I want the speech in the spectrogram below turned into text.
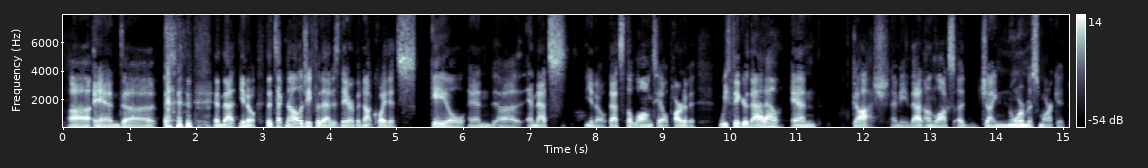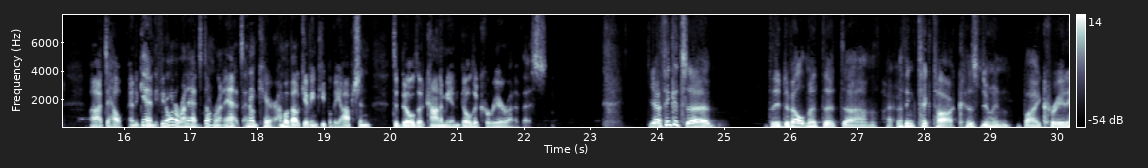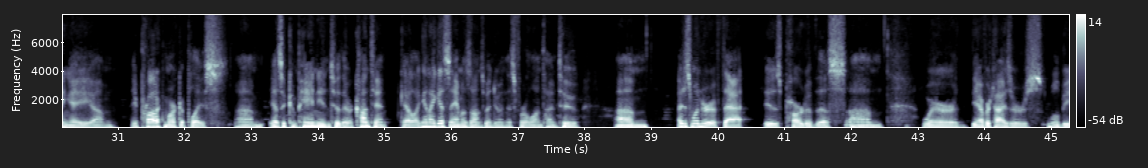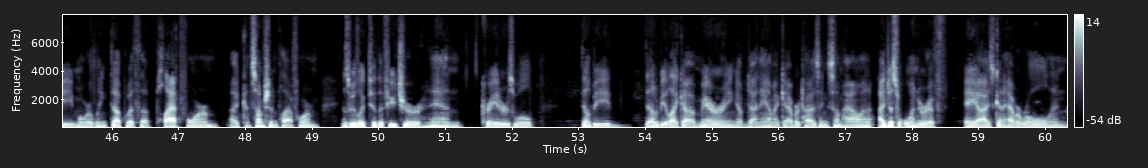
Uh, and uh, and that you know the technology for that is there, but not quite at scale. And uh, and that's you know that's the long tail part of it. We figure that out, and gosh, I mean that unlocks a ginormous market uh, to help. And again, if you don't want to run ads, don't run ads. I don't care. I'm about giving people the option to build an economy and build a career out of this. Yeah, I think it's uh, the development that um, I think TikTok is doing by creating a um, a product marketplace um, as a companion to their content catalog, and I guess Amazon's been doing this for a long time too. Um, I just wonder if that is part of this, um, where the advertisers will be more linked up with a platform, a consumption platform, as we look to the future, and creators will they'll be that'll be like a mirroring of dynamic advertising somehow. And I just wonder if AI is going to have a role in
